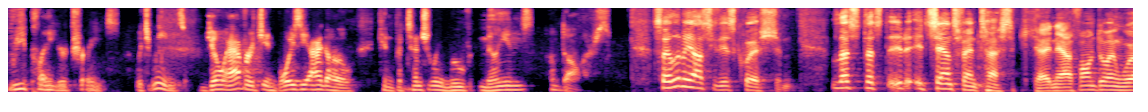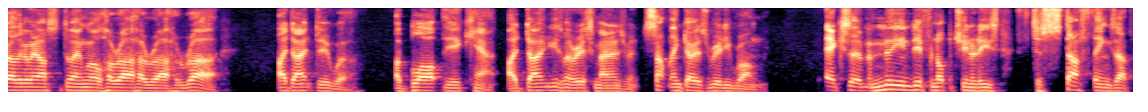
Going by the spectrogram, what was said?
replay your trades, which means Joe Average in Boise, Idaho can potentially move millions of dollars. So let me ask you this question. Let's, let's, it, it sounds fantastic. Okay. Now, if I'm doing well, everyone else is doing well, hurrah, hurrah, hurrah. I don't do well. I blow up the account. I don't use my risk management. Something goes really wrong. X, a million different opportunities to stuff things up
